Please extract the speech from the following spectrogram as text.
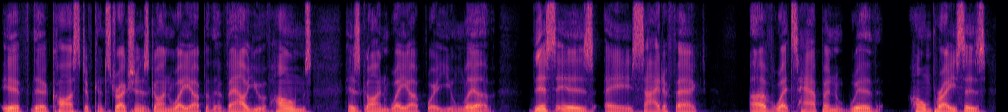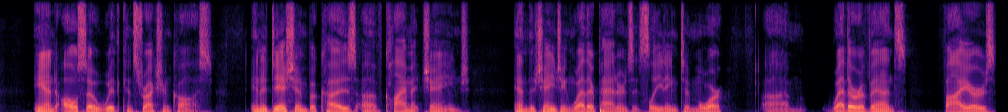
if the cost of construction has gone way up or the value of homes has gone way up where you live. This is a side effect of what's happened with home prices and also with construction costs. In addition, because of climate change and the changing weather patterns, it's leading to more um, weather events, fires,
